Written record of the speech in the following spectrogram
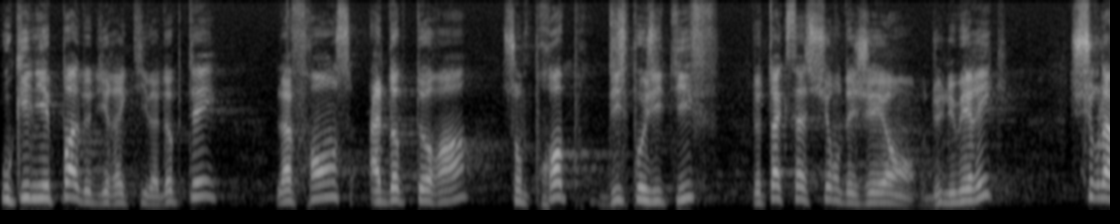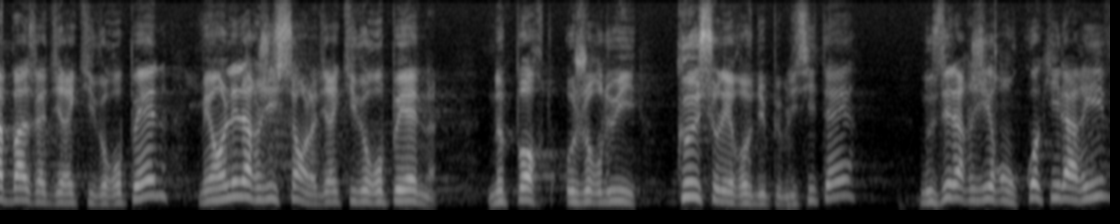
ou qu'il n'y ait pas de directive adoptée, la France adoptera son propre dispositif de taxation des géants du numérique sur la base de la directive européenne, mais en l'élargissant. La directive européenne ne porte aujourd'hui que sur les revenus publicitaires. Nous élargirons, quoi qu'il arrive,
